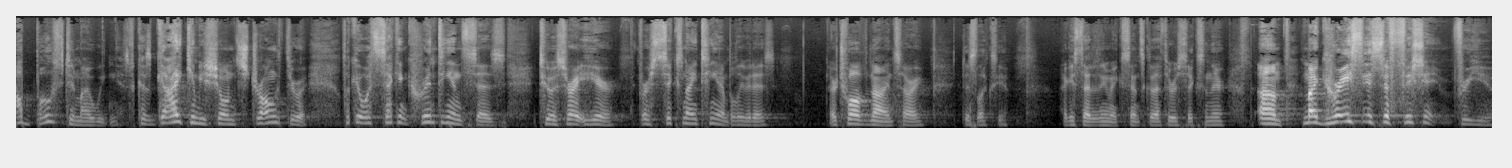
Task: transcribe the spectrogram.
will boast in my weakness because God can be shown strong through it. Look at what Second Corinthians says to us right here. Verse 619, I believe it is. Or 12:9, sorry. Dyslexia. I guess that doesn't even make sense because I threw a six in there. Um, my grace is sufficient for you,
